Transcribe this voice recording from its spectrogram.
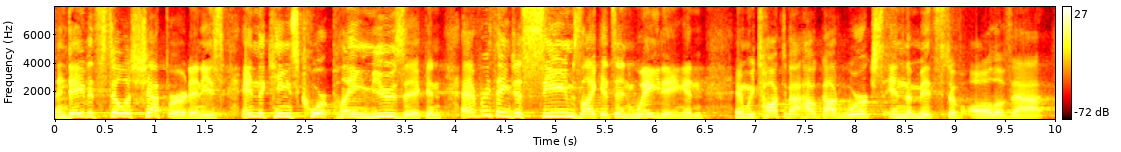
And David's still a shepherd, and he's in the king's court playing music, and everything just seems like it's in waiting. And, and we talked about how God works in the midst of all of that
